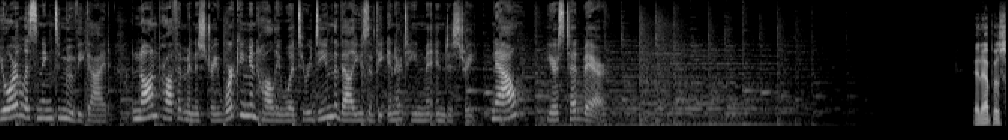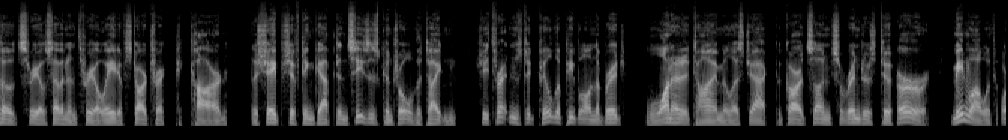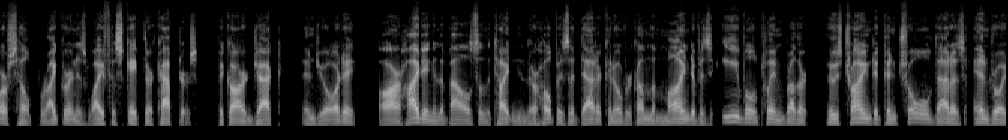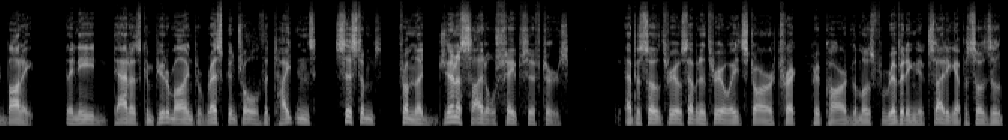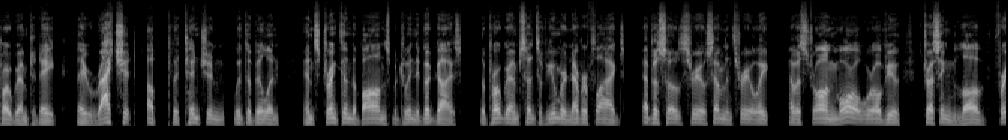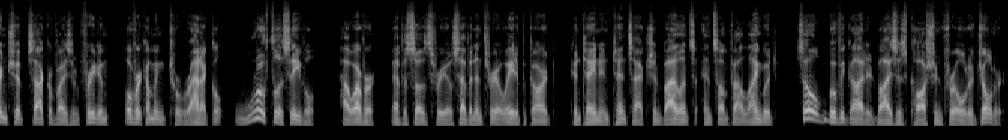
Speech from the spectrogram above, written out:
You're listening to Movie Guide, a nonprofit ministry working in Hollywood to redeem the values of the entertainment industry. Now, here's Ted Baehr. In episodes 307 and 308 of Star Trek Picard, the shape shifting captain seizes control of the Titan. She threatens to kill the people on the bridge one at a time unless Jack, Picard's son, surrenders to her. Meanwhile, with Worf's help, Riker and his wife escape their captors. Picard, Jack, and Geordi are hiding in the bowels of the Titan. Their hope is that Data can overcome the mind of his evil twin brother, who's trying to control Data's android body. They need Data's computer mind to wrest control of the Titan's systems from the genocidal shapeshifters. Episode 307 and 308 Star Trek Picard, the most riveting, exciting episodes of the program to date. They ratchet up the tension with the villain and strengthen the bonds between the good guys. The program's sense of humor never flags. Episodes 307 and 308 have a strong moral worldview, stressing love, friendship, sacrifice, and freedom, overcoming tyrannical, ruthless evil. However, episodes 307 and 308 of Picard contain intense action, violence, and some foul language, so Movie Guide advises caution for older children.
